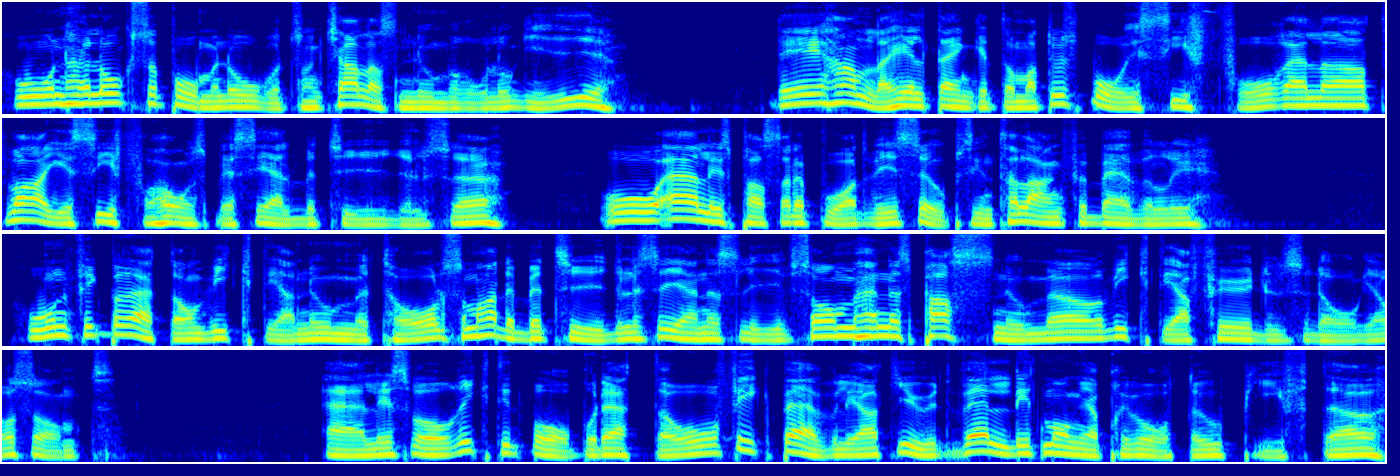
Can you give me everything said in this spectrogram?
Hon höll också på med något som kallas numerologi. Det handlar helt enkelt om att du spår i siffror eller att varje siffra har en speciell betydelse. Och Alice passade på att visa upp sin talang för Beverly. Hon fick berätta om viktiga nummertal som hade betydelse i hennes liv, som hennes passnummer, viktiga födelsedagar och sånt. Alice var riktigt bra på detta och fick Beverly att ge ut väldigt många privata uppgifter.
